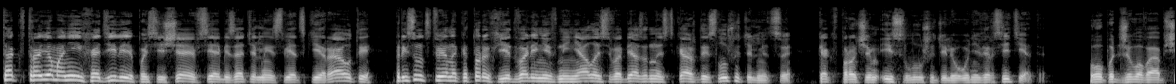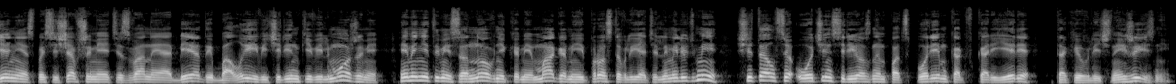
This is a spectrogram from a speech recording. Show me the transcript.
Так втроем они и ходили, посещая все обязательные светские рауты, присутствие на которых едва ли не вменялось в обязанность каждой слушательницы, как, впрочем, и слушателю университета. Опыт живого общения с посещавшими эти званые обеды, балы и вечеринки вельможами, именитыми сановниками, магами и просто влиятельными людьми считался очень серьезным подспорьем как в карьере, так и в личной жизни.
